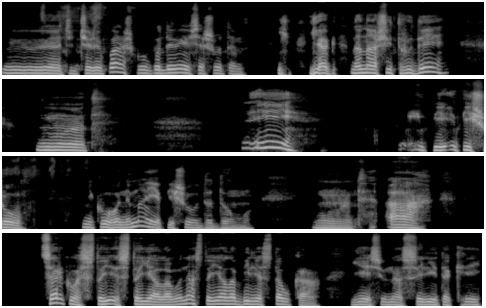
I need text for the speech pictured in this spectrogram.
е, цю черепашку, подивився, що там, як на наші труди. От. І, і пішов. Нікого немає, пішов додому. От. А церква стоя- стояла, вона стояла біля ставка. Є у нас в селі такий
